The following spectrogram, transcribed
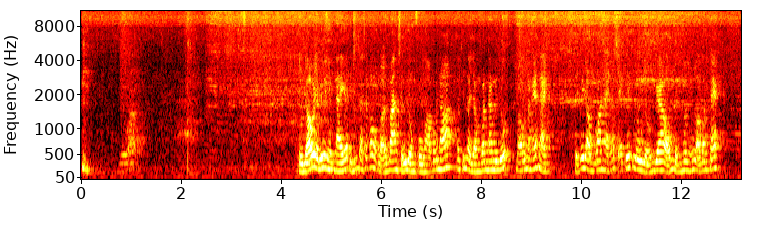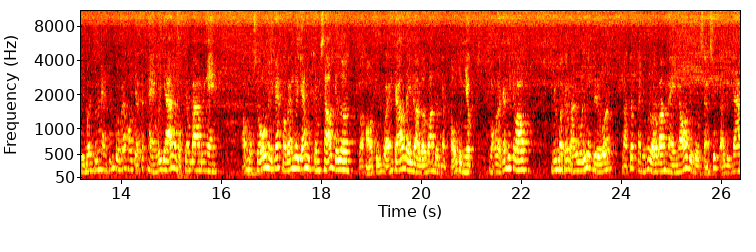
Thì đối với biến nhiệt này thì chúng ta sẽ có một loại van sử dụng phù hợp với nó, đó chính là dòng van 50 lút 345 s này. Thì cái dòng van này nó sẽ tiết lưu lượng ga ổn định hơn những loại van khác. Thì bên cửa hàng chúng tôi bán hỗ trợ khách hàng với giá là 130 ngàn ở một số nơi khác họ bán với giá 160 trở lên và họ cũng quảng cáo đây là loại van được nhập khẩu từ Nhật hoặc là các nước châu Âu. Nhưng mà các bạn lưu ý một điều đó, là tất cả những cái loại van này nó đều được sản xuất tại Việt Nam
